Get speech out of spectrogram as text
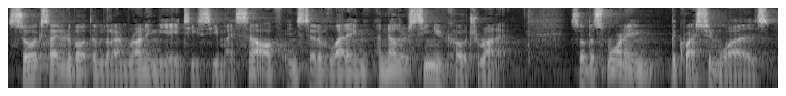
So excited about them that I'm running the ATC myself instead of letting another senior coach run it. So this morning, the question was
